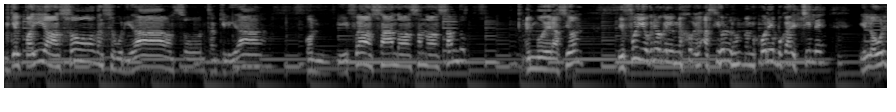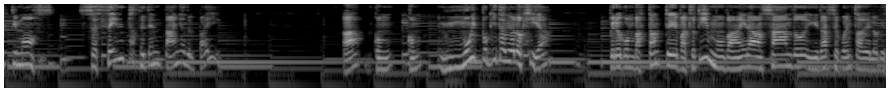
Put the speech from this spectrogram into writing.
y que el país avanzó con seguridad, avanzó en tranquilidad, con, y fue avanzando, avanzando, avanzando en moderación. Y fue yo creo que el mejor, ha sido la mejor época de Chile en los últimos 60, 70 años del país. ¿Ah? Con, muy poquita ideología, pero con bastante patriotismo para ir avanzando y darse cuenta de lo que,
